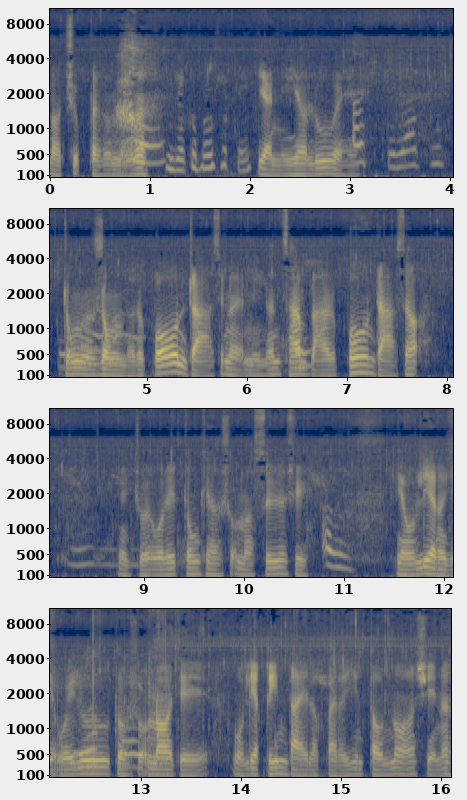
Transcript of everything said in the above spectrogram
nó chụp tới nó nữa giờ này giờ lú về. Trong rồng nó bốn trả thế này nên nó xám là bốn trả sợ nên chuối ở đây trong kia số nó xứ gì nhiều liền là chỉ với lú trong số nó chỉ ở liệt cái tại là phải là yên tàu nó gì nữa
